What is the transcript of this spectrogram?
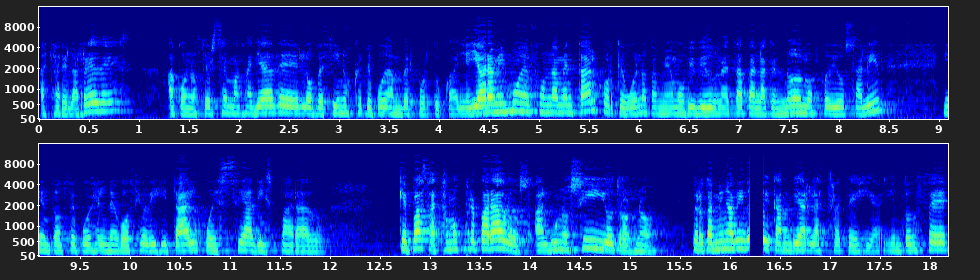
a estar en las redes, a conocerse más allá de los vecinos que te puedan ver por tu calle. Y ahora mismo es fundamental porque, bueno, también hemos vivido una etapa en la que no hemos podido salir y entonces pues el negocio digital pues se ha disparado. ¿Qué pasa? ¿Estamos preparados? Algunos sí y otros no. Pero también ha habido que cambiar la estrategia. Y entonces,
